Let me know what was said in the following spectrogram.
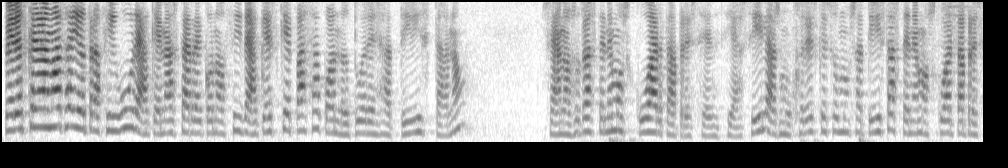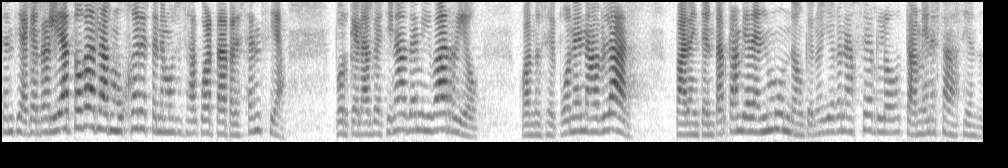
Pero es que además hay otra figura que no está reconocida, que es qué pasa cuando tú eres activista, ¿no? O sea, nosotras tenemos cuarta presencia, ¿sí? Las mujeres que somos activistas tenemos cuarta presencia, que en realidad todas las mujeres tenemos esa cuarta presencia, porque las vecinas de mi barrio, cuando se ponen a hablar para intentar cambiar el mundo, aunque no lleguen a hacerlo, también están haciendo,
